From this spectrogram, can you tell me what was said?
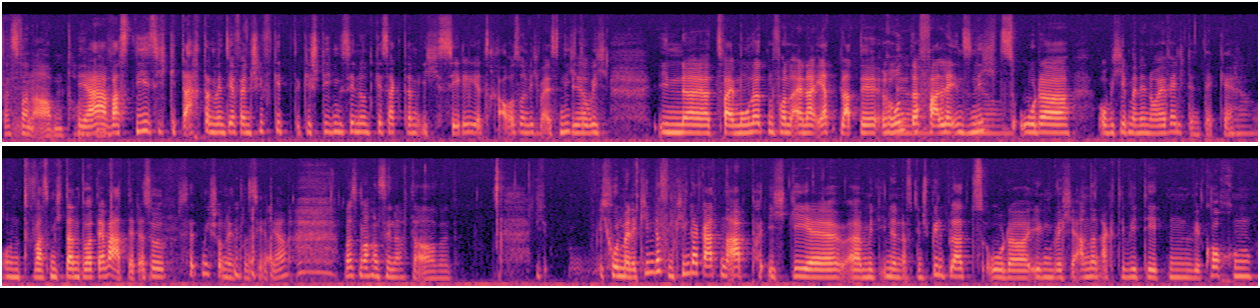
das war ein Abenteuer. Ja, was die sich gedacht haben, wenn sie auf ein Schiff gestiegen sind und gesagt haben, ich segel jetzt raus und ich weiß nicht, ob ich in äh, zwei Monaten von einer Erdplatte runterfalle ins Nichts oder ob ich eben eine neue Welt entdecke ja. und was mich dann dort erwartet. Also das hätte mich schon interessiert, ja. Was machen Sie nach der Arbeit? Ich, ich hole meine Kinder vom Kindergarten ab, ich gehe äh, mit ihnen auf den Spielplatz oder irgendwelche anderen Aktivitäten, wir kochen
